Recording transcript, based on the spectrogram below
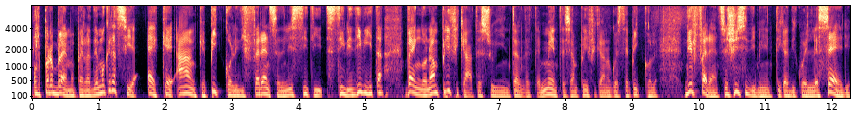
il problema per la democrazia è che anche piccole differenze negli stili, stili, di vita vengono amplificate su internet e mentre si amplificano queste piccole differenze ci si dimentica di quelle serie,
